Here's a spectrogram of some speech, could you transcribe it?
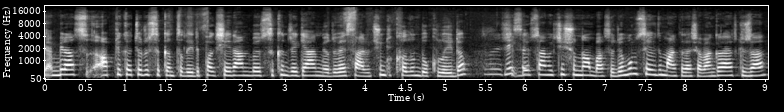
yani biraz aplikatörü sıkıntılıydı. Pak şeyden böyle sıkınca gelmiyordu vesaire. Çünkü kalın dokuluydu. Neyse. Göstermek için şundan bahsediyorum. Bunu sevdim arkadaşlar ben. Gayet güzel.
